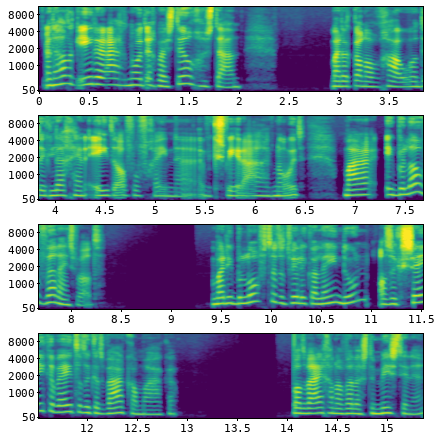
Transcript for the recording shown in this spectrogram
En daar had ik eerder eigenlijk nooit echt bij stilgestaan. Maar dat kan al gauw, want ik leg geen eet af of geen. Uh, ik zweer eigenlijk nooit. Maar ik beloof wel eens wat. Maar die belofte, dat wil ik alleen doen als ik zeker weet dat ik het waar kan maken. Want wij gaan nog wel eens de mist in, hè?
